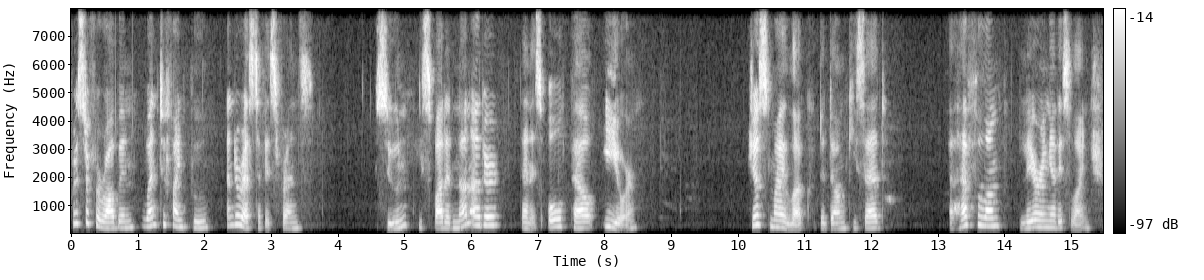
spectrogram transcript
Christopher Robin went to find Pooh and the rest of his friends. Soon he spotted none other than his old pal Eeyore. Just my luck, the donkey said, a heffalump leering at his lunch.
